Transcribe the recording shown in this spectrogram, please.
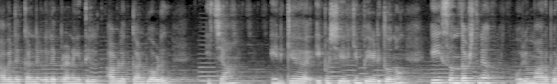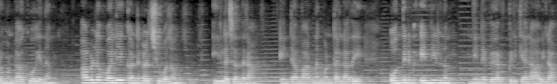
അവന്റെ കണ്ണുകളിലെ പ്രണയത്തിൽ അവളെ കണ്ടു അവൾ ഇച്ചാ എനിക്ക് ഇപ്പോൾ ശരിക്കും പേടി തോന്നും. ഈ സന്തോഷത്തിന് ഒരു മാറപ്പുറം ഉണ്ടാകുമോ എന്ന്? അവളുടെ വലിയ കണ്ണുകൾ ചുവന്നു. ഇല്ല ചന്ദന എന്റെ മരണം കൊണ്ടല്ലാതെ ഒന്നിനും എന്നിൽ നിന്നും നിന്നെ വേർപിരിക്കാനാവില്ല.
